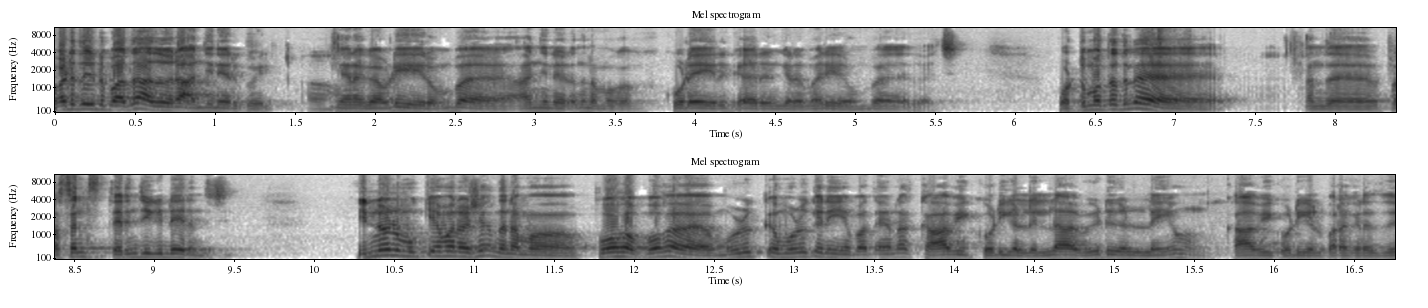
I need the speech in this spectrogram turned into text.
படுத்துக்கிட்டு பார்த்தா அது ஒரு ஆஞ்சநேயர் கோயில். எனக்கு அப்படி ரொம்ப ஆஞ்சநேயர் வந்து நம்ம கூட இருக்காருங்கிற மாதிரி ரொம்ப இதுவாச்சு. ஒட்டுமொத்தத்தில் அந்த ப்ரெசன்ஸ் தெரிஞ்சுக்கிட்டே இருந்துச்சு. இன்னொன்று முக்கியமான விஷயம் அந்த நம்ம போக போக முழுக்க முழுக்க நீங்கள் பார்த்தீங்கன்னா காவி கொடிகள் எல்லா வீடுகள்லையும் காவி கொடிகள் பறக்கிறது.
